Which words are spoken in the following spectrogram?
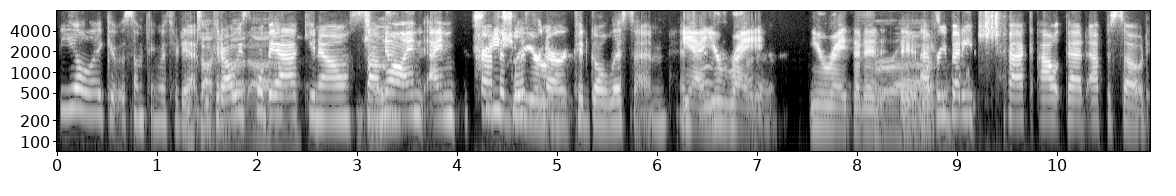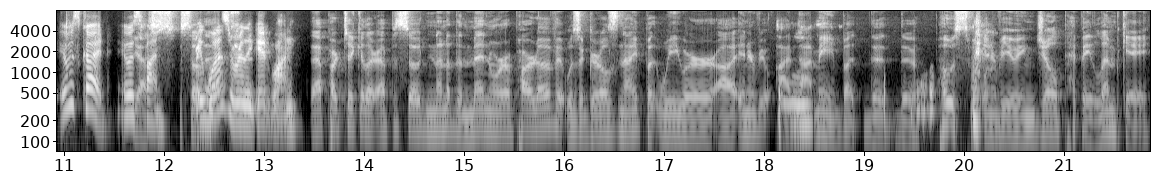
feel like it was something with her dad. We could always about, go uh, back, you know. Some no, I'm I'm pretty intrepid sure listener you're could go listen. Yeah, you're about right. It. you're right that it, For, uh, was- Everybody check out that episode. It was good. It was fun. So it that- was a really good one. that particular episode. None of the men were a part of. It was a girls' night, but we were uh, interview. Uh, not me, but the the hosts were interviewing Jill Pepe Lemke,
